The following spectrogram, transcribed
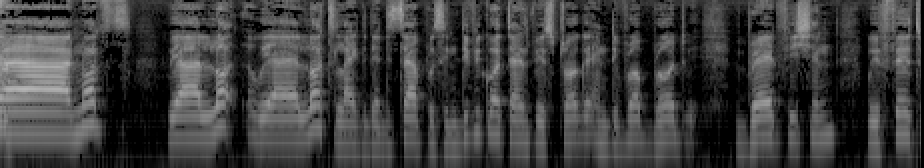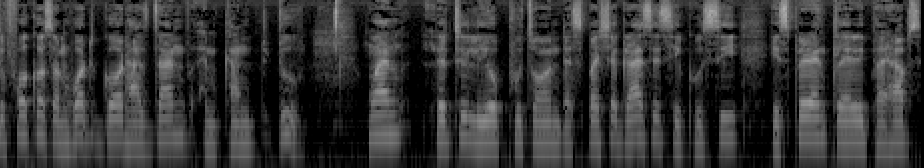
are not. We are, a lot, we are a lot like the disciples. In difficult times, we struggle and develop broad bread fishing. We fail to focus on what God has done and can do. When little Leo put on the special glasses, he could see his parents clearly. Perhaps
